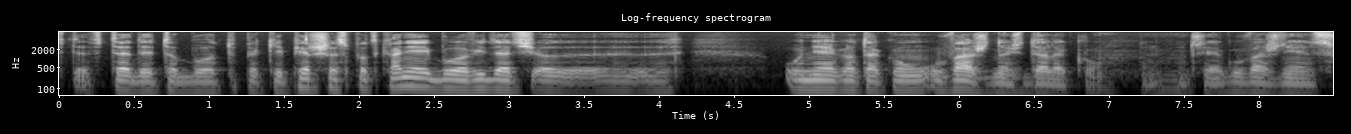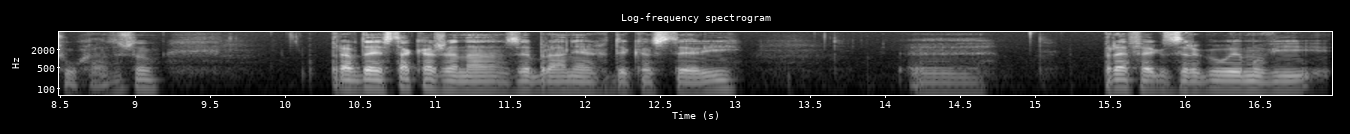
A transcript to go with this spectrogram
wte- wtedy to było takie pierwsze spotkanie i było widać e, u niego taką uważność daleką. tak? Znaczy, jak uważnie słucha. Zresztą prawda jest taka, że na zebraniach dykasterii e, prefekt z reguły mówi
